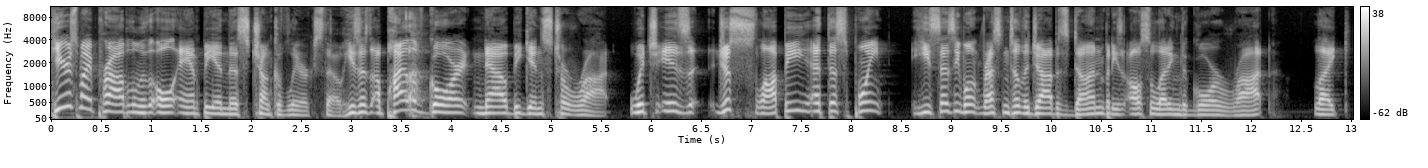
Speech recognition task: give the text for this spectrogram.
Here's my problem with old Ampy in this chunk of lyrics, though. He says, A pile of gore now begins to rot, which is just sloppy at this point. He says he won't rest until the job is done, but he's also letting the gore rot. Like,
